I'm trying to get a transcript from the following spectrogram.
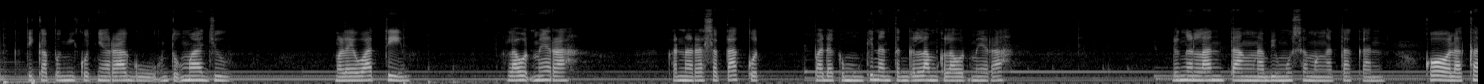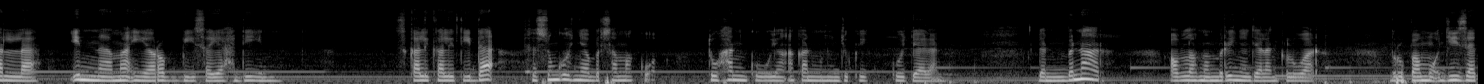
Ketika pengikutnya ragu untuk maju melewati Laut Merah karena rasa takut pada kemungkinan tenggelam ke Laut Merah. Dengan lantang Nabi Musa mengatakan, Qala kalla inna ma'iya rabbi sayahdin. Sekali-kali tidak, sesungguhnya bersamaku Tuhanku yang akan menunjukiku jalan. Dan benar, Allah memberinya jalan keluar, berupa mukjizat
